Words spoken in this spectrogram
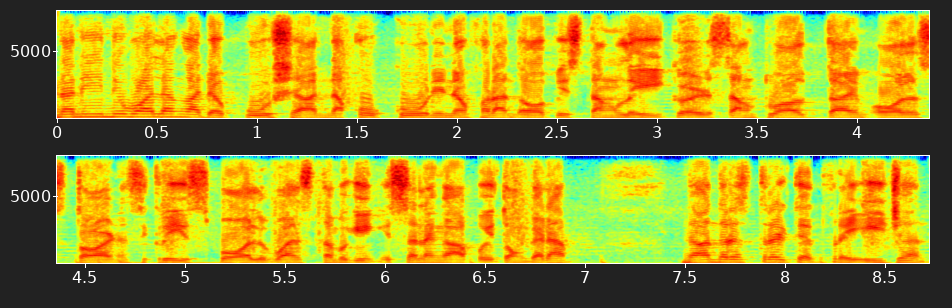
naniniwala nga daw po siya na kukunin ng front office ng Lakers ang 12-time All-Star na si Chris Paul once na maging isa na nga po itong ganap na unrestricted free agent.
